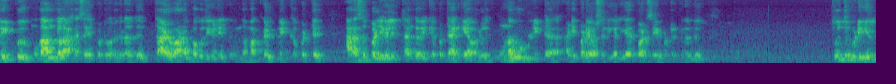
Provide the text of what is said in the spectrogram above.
மீட்பு முகாம்களாக செயல்பட்டு வருகிறது. தாழ்வான பகுதிகளில் இருந்த மக்கள் மீட்கப்பட்டு அரசு பள்ளிகளில் தங்க வைக்கப்பட்டு அங்கே அவர்களுக்கு உணவு உள்ளிட்ட அடிப்படை வசதிகள் ஏற்பாடு செய்யப்பட்டிருக்கிறது. தூத்துக்குடியில்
